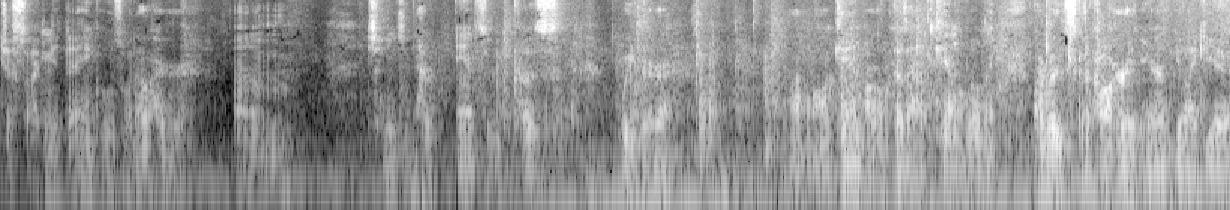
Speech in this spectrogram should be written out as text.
just so I can get the angles without her um, changing her answer because we're uh, on camera or because I have the camera rolling. I'm really just gonna call her in here and be like, yeah,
